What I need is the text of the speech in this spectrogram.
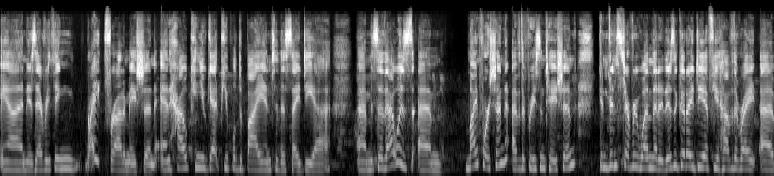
and is everything right for automation and how can you get people to buy into this idea? Um, so that was. Um, my portion of the presentation convinced everyone that it is a good idea if you have the right uh,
